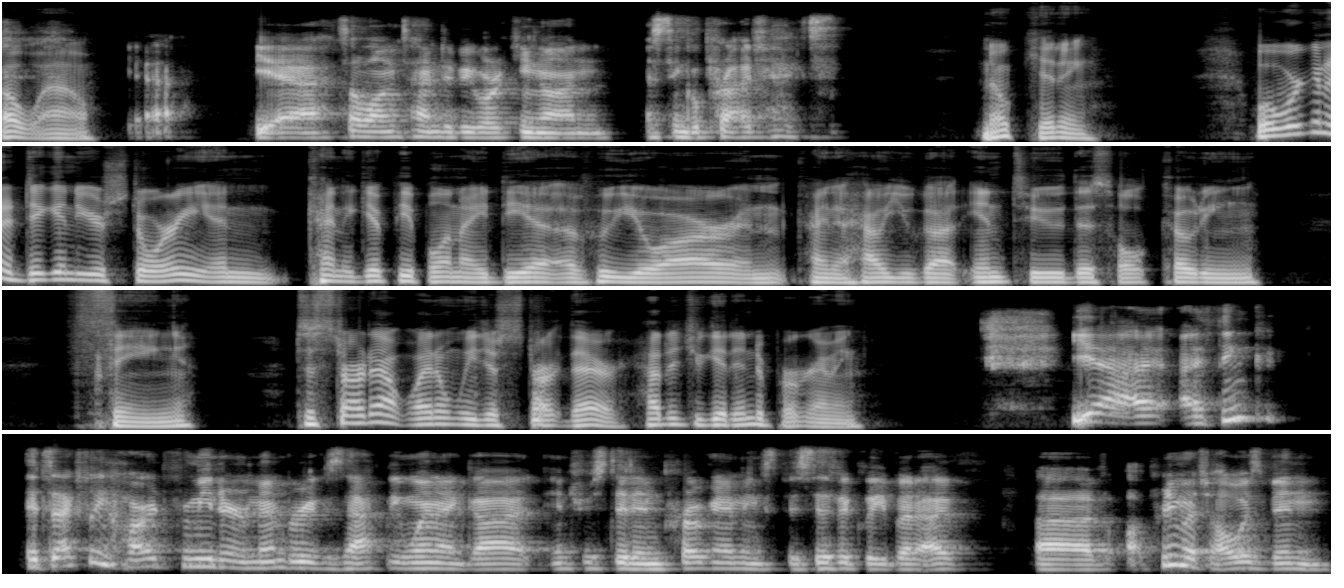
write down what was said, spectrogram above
Oh, wow. Yeah. Yeah, it's a long time to be working on a single project. No kidding. Well, we're going to dig into your story and kind of give people an idea of who you are and kind of how you got into this whole coding thing. To start out, why don't we just start there? How did you get into programming? Yeah, I, I think it's actually hard for me to remember exactly when I got interested in programming specifically, but I've uh, pretty much always been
